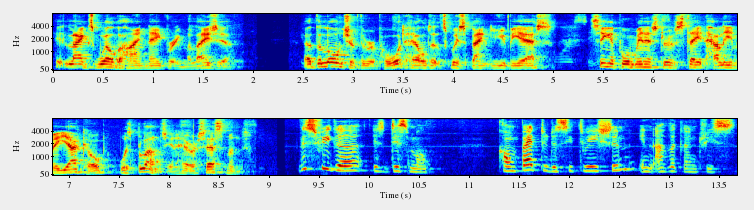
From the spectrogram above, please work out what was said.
it lags well behind neighbouring Malaysia. At the launch of the report, held at Swiss bank UBS, Singapore Minister of State Halimah Yacob was blunt in her assessment. This figure is dismal compared to the situation in other countries.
